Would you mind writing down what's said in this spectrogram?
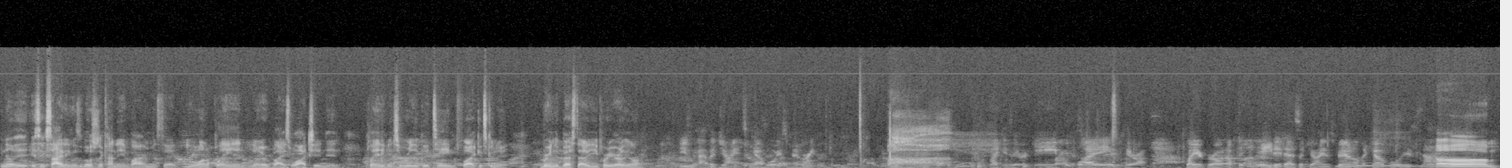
you know it, it's exciting. Those, those are the kind of environments that you want to play in. You know, everybody's watching and playing against a really good team. I feel like it's going to bring the best out of you pretty early on. Do you have a Giants Cowboys memory? like, is there a game, a play? Is there a player growing up that you hated as a Giants fan on the Cowboys? Um,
